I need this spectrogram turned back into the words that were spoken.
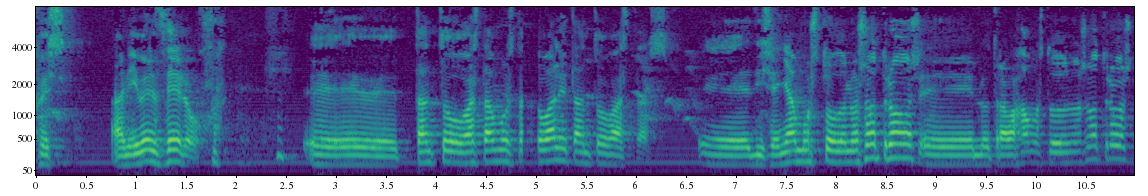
pues a nivel cero. Eh, tanto gastamos, tanto vale, tanto gastas. Eh, diseñamos todo nosotros, eh, lo trabajamos todos nosotros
